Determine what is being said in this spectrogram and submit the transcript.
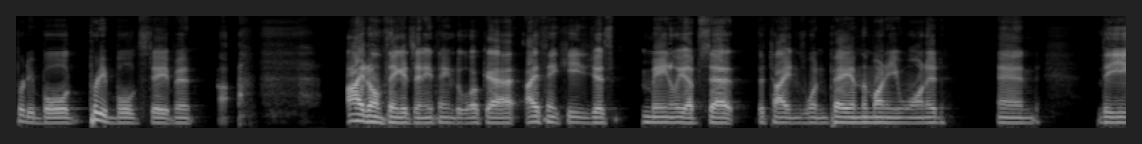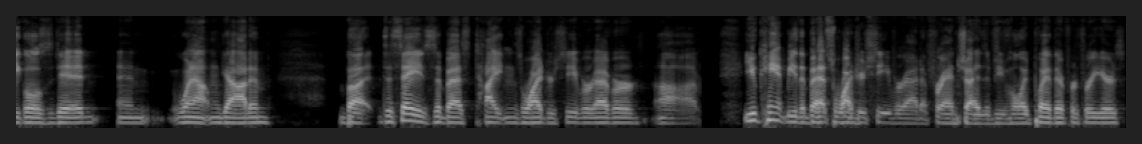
pretty bold, pretty bold statement. Uh, I don't think it's anything to look at. I think he just mainly upset the Titans wouldn't pay him the money he wanted, and the Eagles did and went out and got him. But to say he's the best Titans wide receiver ever, uh, you can't be the best wide receiver at a franchise if you've only played there for three years.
